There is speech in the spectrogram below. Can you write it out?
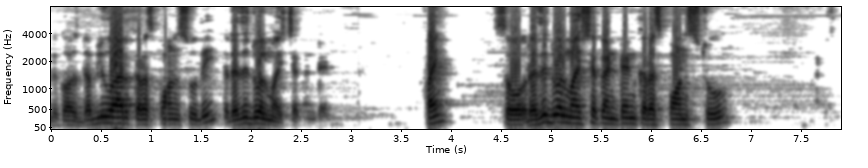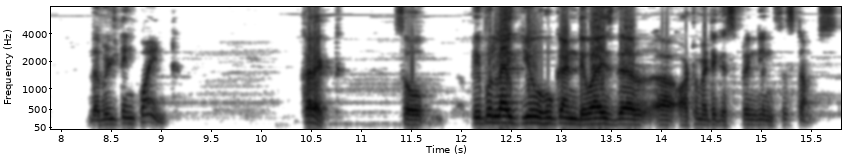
because WR corresponds to the residual moisture content fine. So, residual moisture content corresponds to the wilting point correct. So, people like you who can devise their uh, automatic sprinkling systems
